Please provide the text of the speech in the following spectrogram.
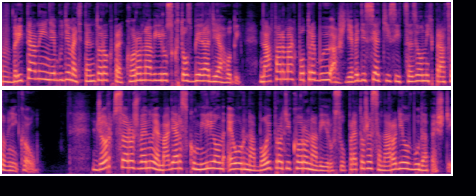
V Británii nebude mať tento rok pre koronavírus kto zbierať jahody. Na farmách potrebujú až 90 tisíc sezónnych pracovníkov. George Soros venuje Maďarsku milión eur na boj proti koronavírusu, pretože sa narodil v Budapešti.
